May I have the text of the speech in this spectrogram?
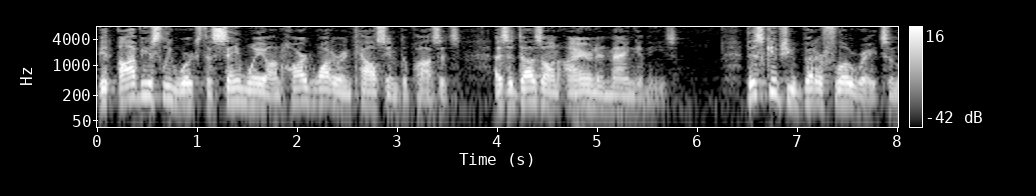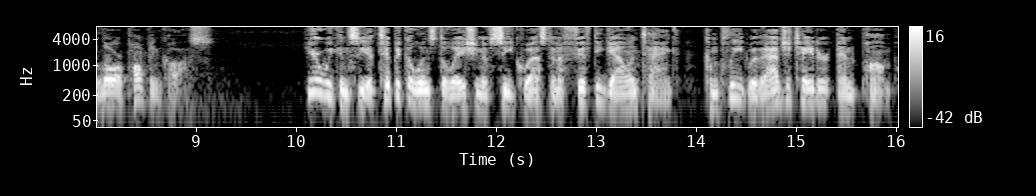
It obviously works the same way on hard water and calcium deposits as it does on iron and manganese. This gives you better flow rates and lower pumping costs. Here we can see a typical installation of Sequest in a 50-gallon tank, complete with agitator and pump.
